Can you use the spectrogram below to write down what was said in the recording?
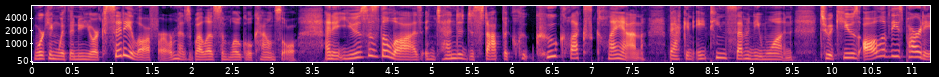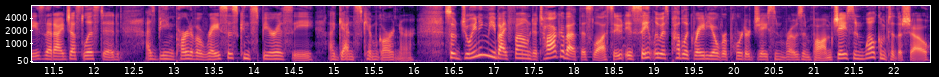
working with a New York City law firm as well as some local counsel. And it uses the laws intended to stop the Ku Klux Klan back in 1871 to accuse all of these parties that I just listed as being part of a racist conspiracy against Kim Gardner. So joining me by phone to talk about this lawsuit is St. Louis Public Radio reporter Jason Rosenbaum. Jason, welcome to the show.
